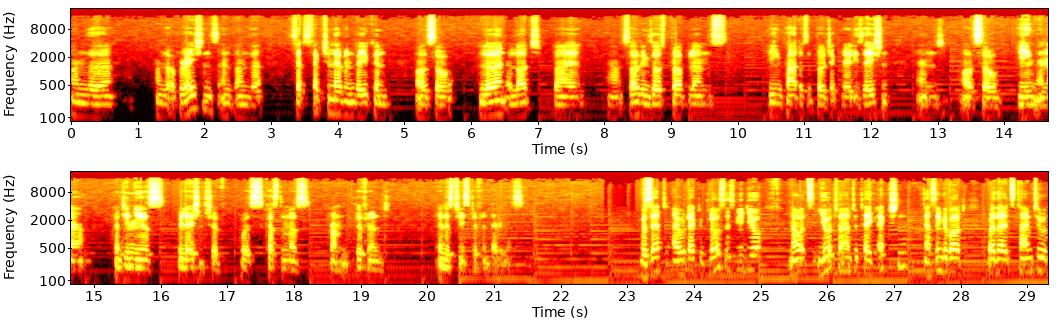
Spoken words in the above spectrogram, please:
on the on the operations and on the satisfaction level, and where you can also learn a lot by uh, solving those problems, being part of the project realization, and also being in a continuous relationship with customers from different industries, different areas. With that, I would like to close this video. Now it's your turn to take action. Now think about whether it's time to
